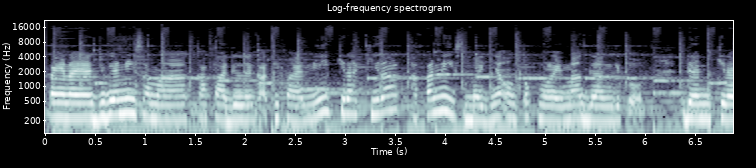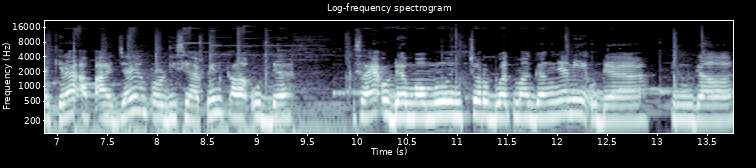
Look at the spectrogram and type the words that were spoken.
pengen nanya juga nih sama Kak Fadil dan Kak Tiffany, kira-kira kapan nih sebaiknya untuk mulai magang gitu? Dan kira-kira apa aja yang perlu disiapin kalau udah, misalnya udah mau meluncur buat magangnya nih, udah tinggal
